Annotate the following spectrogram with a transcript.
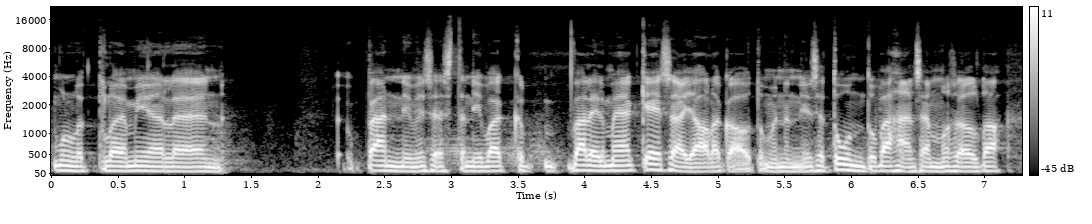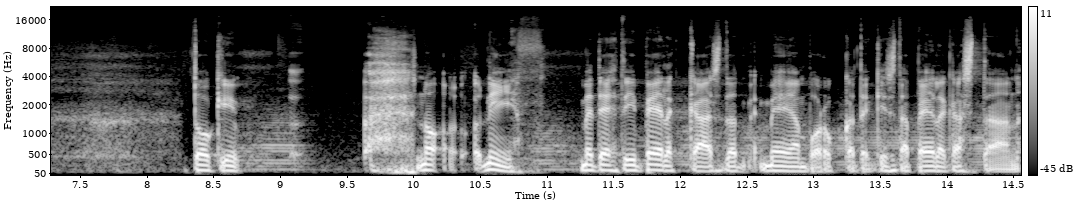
mulle tulee mieleen pännimisestä, niin vaikka välillä meidän kesäjalkautuminen, niin se tuntui vähän semmoiselta, toki, no niin, me tehtiin pelkkää sitä, meidän porukka teki sitä pelkästään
